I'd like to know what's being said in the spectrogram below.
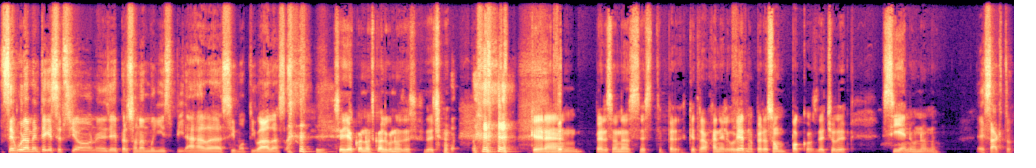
seguramente hay excepciones y hay personas muy inspiradas y motivadas. Sí, yo conozco algunos de esos, de hecho, que eran personas este, que trabajan en el gobierno, pero son pocos. De hecho, de, 100 uno, ¿no? Exacto.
